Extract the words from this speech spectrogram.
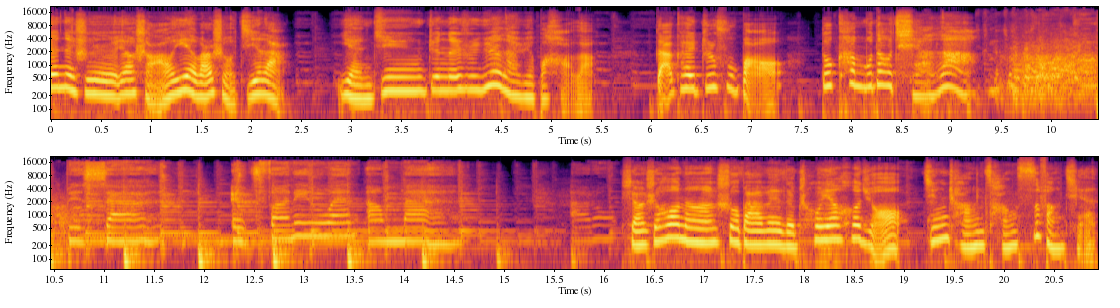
真的是要少熬夜玩手机啦，眼睛真的是越来越不好了。打开支付宝都看不到钱啦。小时候呢，硕爸为了抽烟喝酒，经常藏私房钱，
